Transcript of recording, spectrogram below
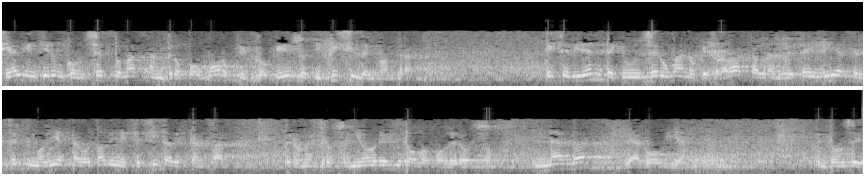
Si alguien quiere un concepto más antropomórfico que eso, es difícil de encontrar. Es evidente que un ser humano que trabaja durante seis días, el séptimo día está agotado y necesita descansar. Pero nuestro Señor es todopoderoso. Nada le agobia. Entonces,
